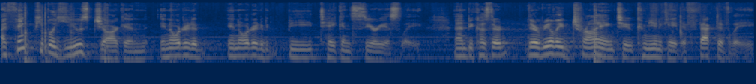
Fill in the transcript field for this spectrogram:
I think people use jargon in order to in order to be taken seriously, and because they're they're really trying to communicate effectively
